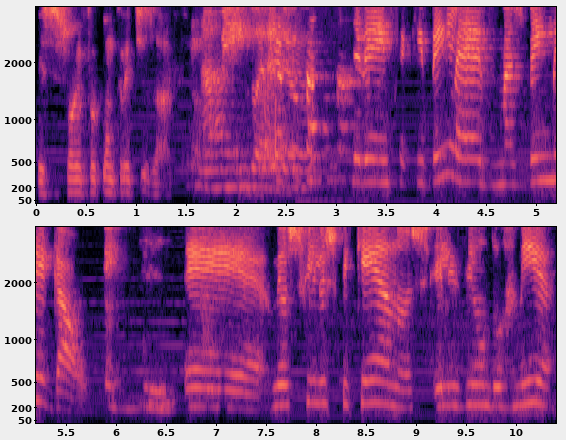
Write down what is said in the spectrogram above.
Esse sonho foi concretizado. Amém, glória a Deus. uma experiência aqui bem leve, mas bem legal. É, meus filhos pequenos, eles iam dormir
